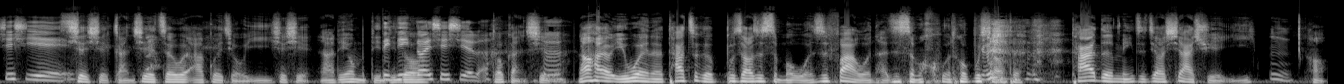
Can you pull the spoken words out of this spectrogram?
谢谢，谢谢，感谢这位阿贵九一，谢谢。然后连我们顶顶都谢谢了，都感谢了。然后还有一位呢，他这个不知道是什么文，是法文还是什么文，我不晓得。他的名字叫夏雪怡。嗯，好。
